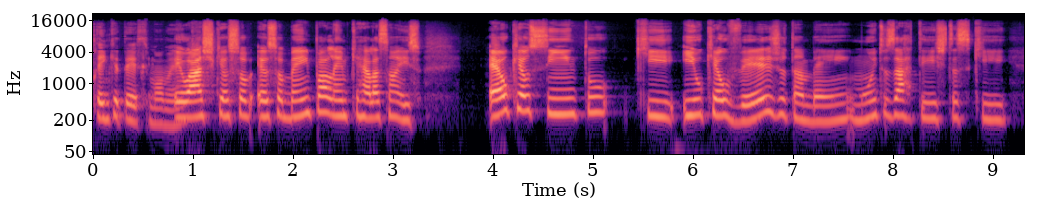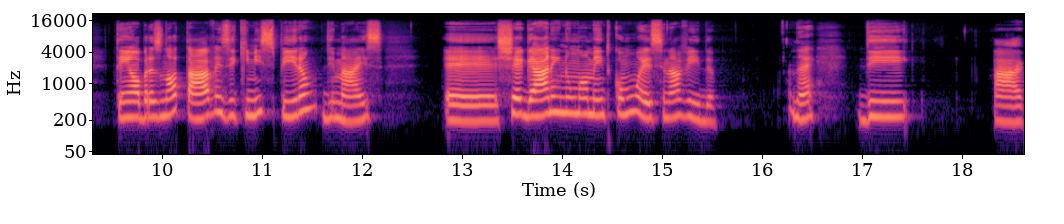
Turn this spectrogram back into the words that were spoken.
Tem que ter esse momento. Eu acho que eu sou, eu sou bem polêmica em relação a isso. É o que eu sinto que e o que eu vejo também, muitos artistas que tem obras notáveis e que me inspiram demais é, chegarem num momento como esse na vida, né? De a,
